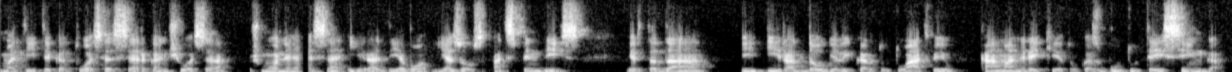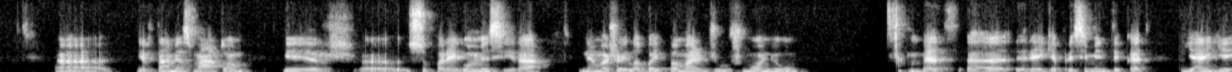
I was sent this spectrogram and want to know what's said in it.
Matyti, kad tuose sergančiuose žmonėse yra Dievo Jėzaus atspindys. Ir tada yra daugelį kartų tų atvejų, ką man reikėtų, kas būtų teisinga. Ir tą mes matom ir su pareigomis yra nemažai labai pamaldžių žmonių, bet reikia prisiminti, kad jei jie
